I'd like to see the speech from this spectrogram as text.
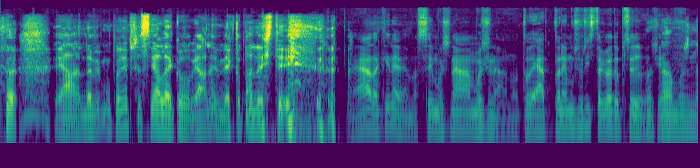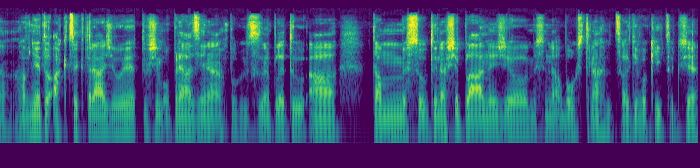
já nevím úplně přesně, ale jako já nevím, jak to plánuješ ty. já taky nevím, asi možná, možná, no to já to nemůžu říct takhle dopředu. Možná, takže... možná. Hlavně je to akce, která že je tuším o prázdninách, pokud se nepletu a tam jsou ty naše plány, že jo, myslím na obou stranách docela divoký, takže,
